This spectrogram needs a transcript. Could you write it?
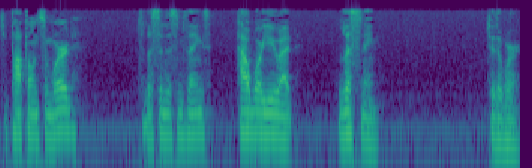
Did you pop on some word to listen to some things? How were you at listening to the word?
